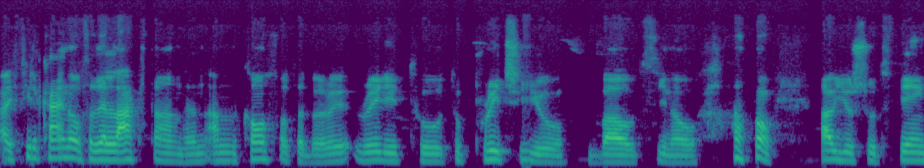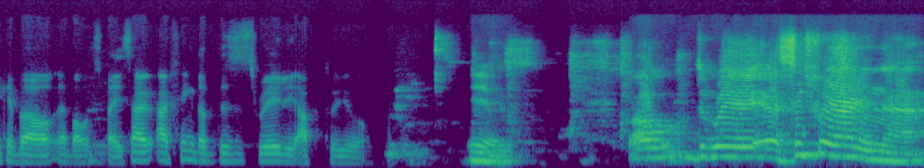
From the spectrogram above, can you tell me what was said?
I feel kind of reluctant and uncomfortable really to to preach you about you know how how you should think about about space. I, I think that this is really up to you. Yes. Well, we, uh, since we are in, a,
